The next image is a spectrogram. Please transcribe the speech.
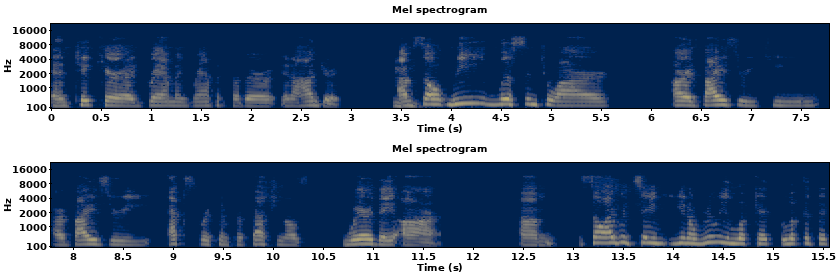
and take care of grandma and grandpa till they're in 100? Um, mm-hmm. Um, so we listen to our our advisory team, our advisory experts and professionals where they are. Um, so I would say, you know, really look at look at the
